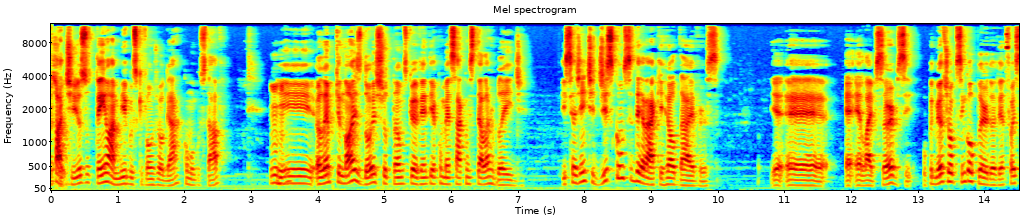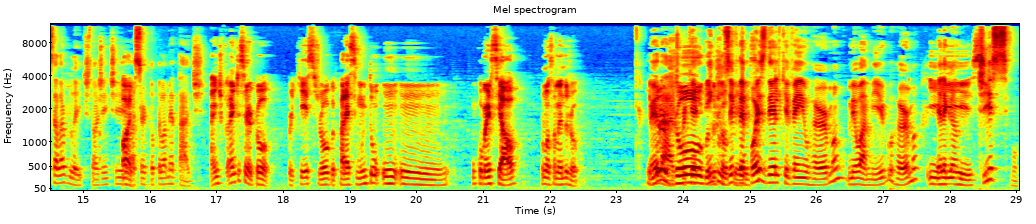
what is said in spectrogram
simpatizo. Tenho amigos que vão jogar, como o Gustavo. Uhum. E eu lembro que nós dois chutamos que o evento ia começar com Stellar Blade. E se a gente desconsiderar que Helldivers é, é, é- é live service, o primeiro jogo single player do evento foi Stellar Blade. Então a gente Olha. acertou pela metade. A gente, a gente acertou, porque esse jogo parece muito um, um, um comercial pro lançamento do jogo. Primeiro Verdade, jogo porque, do inclusive showcase. depois dele que vem o Herman, meu amigo Herman, Isso. elegantíssimo.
